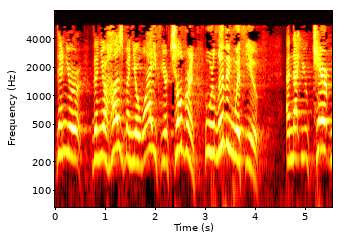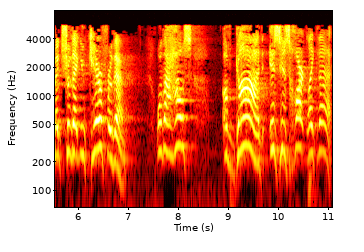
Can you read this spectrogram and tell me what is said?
than your, than your husband, your wife, your children who are living with you. And that you care, make sure that you care for them. Well, the house of God is his heart like that.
